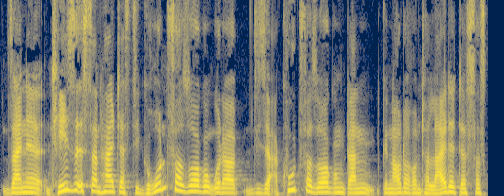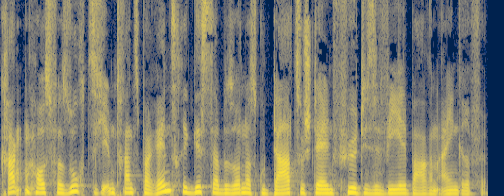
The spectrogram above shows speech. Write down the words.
Seine These ist dann halt, dass die Grundversorgung oder diese Akutversorgung dann genau darunter leidet, dass das Krankenhaus versucht, sich im Transparenzregister besonders gut darzustellen für diese wählbaren Eingriffe.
